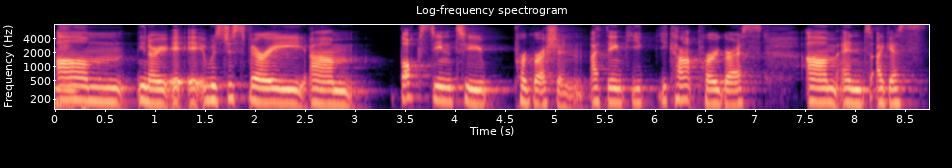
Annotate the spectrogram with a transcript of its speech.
Mm. Um, you know, it, it, was just very um, boxed into progression. I think you you can't progress. Um, and I guess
